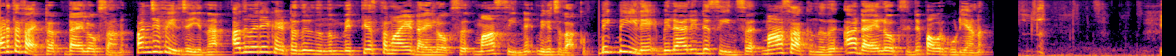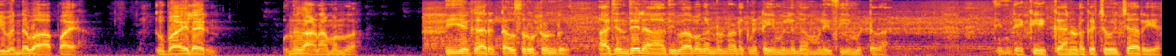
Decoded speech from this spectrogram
അടുത്ത ഫാക്ടർ ഡയലോഗ്സ് ആണ്. പഞ്ച് ഫീൽ ചെയ്യുന്ന അതുവരെ കേട്ടതിൽ നിന്നും വ്യത്യസ്തമായ ഡയലോഗ്സ് മാസ് സീനെ മികച്ചതാക്കും. ബിഗ് ബിയിലെ ബിലാലിന്റെ സീൻസ് മാസാക്കുന്നത് ആ ഡയലോഗ്സിന്റെ പവർ കൂടിയാണ്. ഇവന്റെ വാപ്പായ ദുബായിലായിരുന്നു. ഒന്ന് കാണാൻ വന്നതാ. നീയൊക്കെ ഹൗസ് റൂട്ടുണ്ട് അജന്തയിൽ ആദിഭാവം കണ്ടുകൊണ്ട് നടക്കുന്ന ടൈമിൽ നമ്മൾ ഈ സീം നിന്റെയൊക്കെ കേൾക്കാനോടൊക്കെ ചോദിച്ചാൽ അറിയാം.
